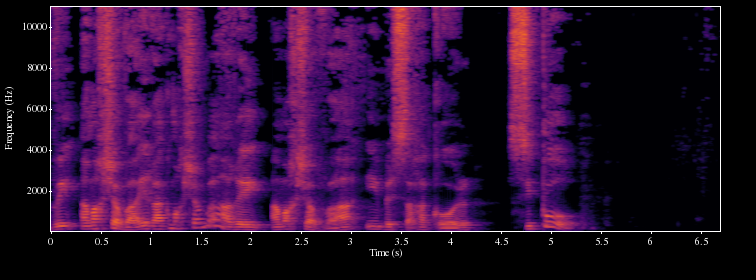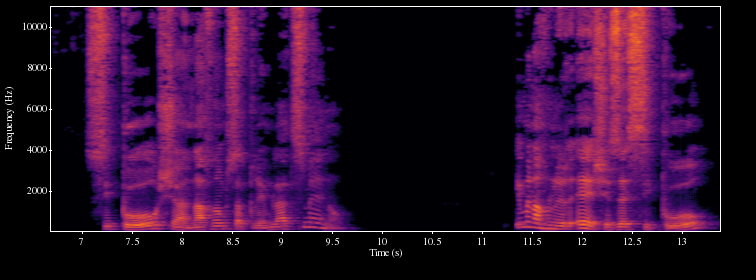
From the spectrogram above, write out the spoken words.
והמחשבה היא רק מחשבה, הרי המחשבה היא בסך הכל סיפור. סיפור שאנחנו מספרים לעצמנו. אם אנחנו נראה שזה סיפור,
